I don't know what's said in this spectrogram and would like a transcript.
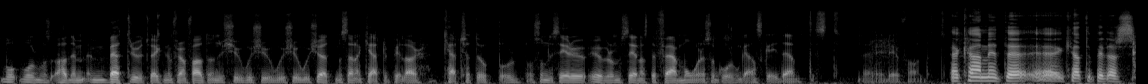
Volvo hade en, en, bättre utveckling framförallt under 2020 och 2021 men sen har Caterpillar catchat upp och, och som ni ser över de senaste fem åren så går de ganska identiskt eh, i det fallet. Jag kan inte eh, Caterpillars,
